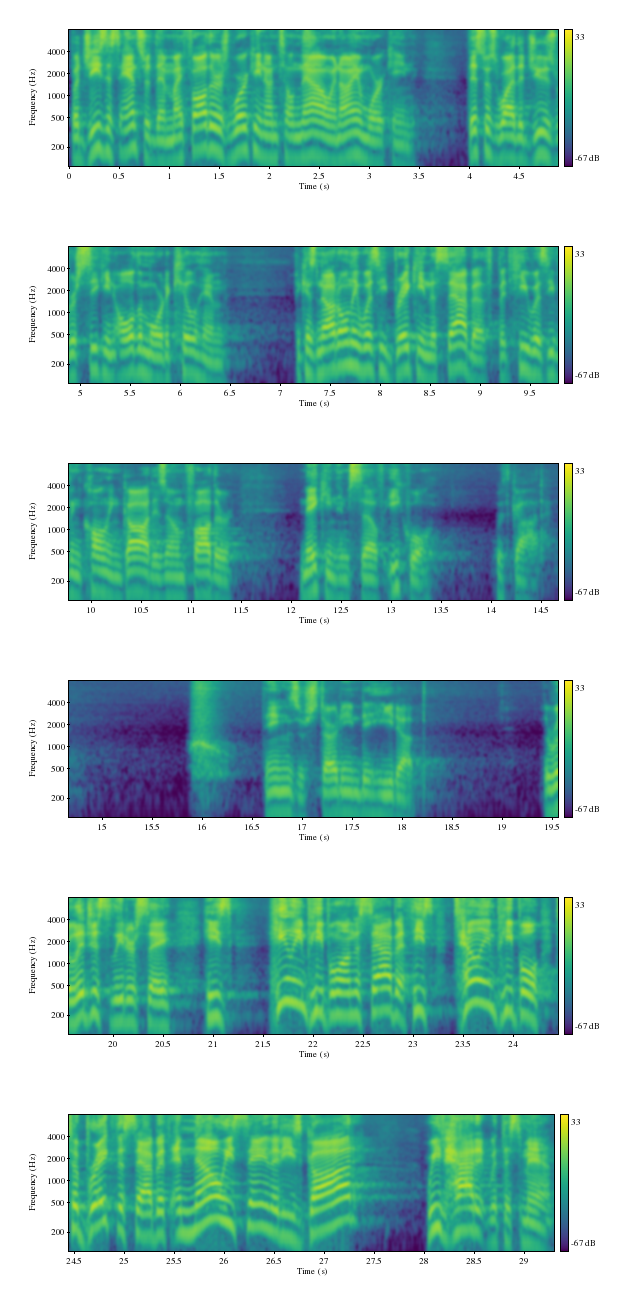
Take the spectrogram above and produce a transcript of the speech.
But Jesus answered them, My Father is working until now, and I am working. This was why the Jews were seeking all the more to kill him, because not only was he breaking the Sabbath, but he was even calling God his own Father, making himself equal with God. Whew. Things are starting to heat up. The religious leaders say he's healing people on the Sabbath. He's telling people to break the Sabbath, and now he's saying that he's God. We've had it with this man.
